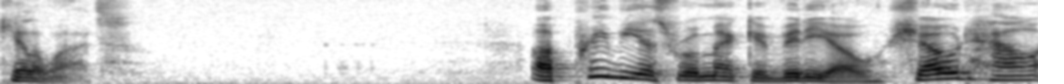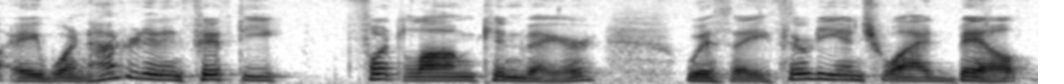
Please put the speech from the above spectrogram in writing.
kilowatts. A previous Rulmeca video showed how a 150 foot long conveyor with a 30 inch wide belt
